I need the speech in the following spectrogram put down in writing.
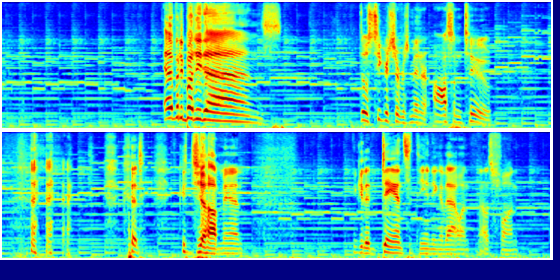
Everybody dance! Those Secret Service men are awesome too. good, good job, man. You get a dance at the ending of that one. That was fun.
